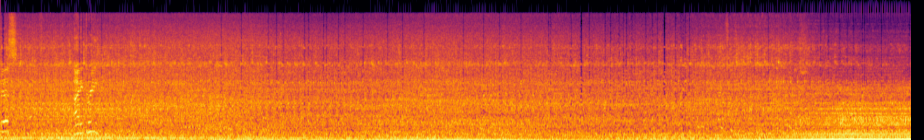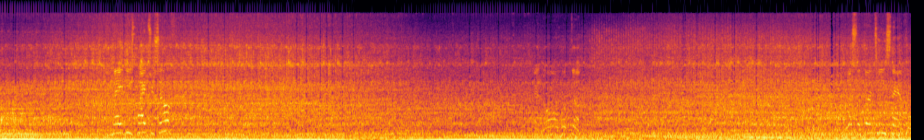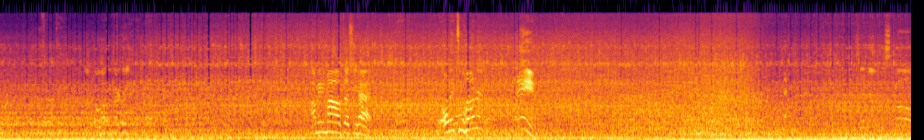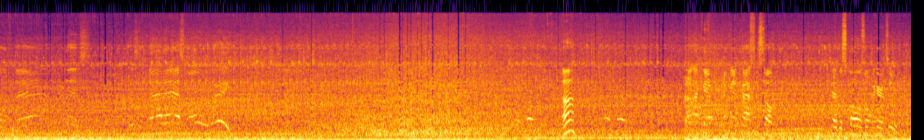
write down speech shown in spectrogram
this? 93? Made these pipes yourself? Stand for? Oh, Lucky 13. How many miles does she have? Only 200? Damn. Huh? I can't I can't pass this up. Got the skulls over here too.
